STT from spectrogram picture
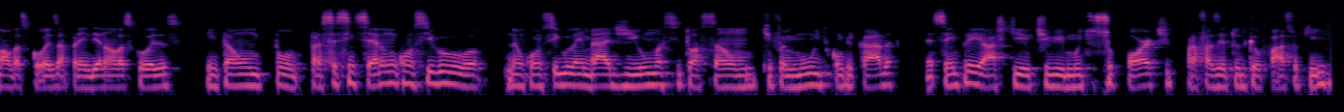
novas coisas, aprender novas coisas. Então, para ser sincero, não consigo não consigo lembrar de uma situação que foi muito complicada. É sempre acho que eu tive muito suporte para fazer tudo que eu faço aqui.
